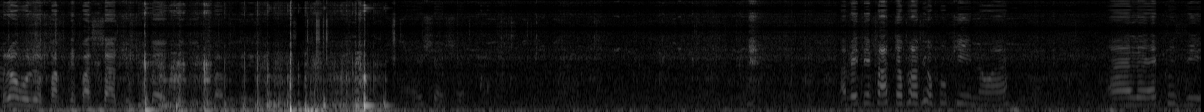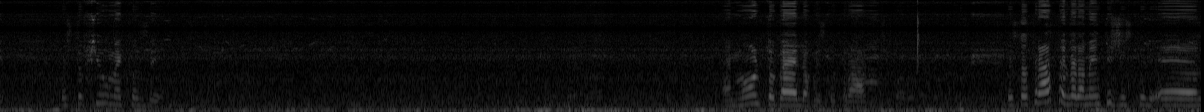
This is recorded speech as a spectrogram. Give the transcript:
Però volevo fare dei passaggi un po' belli, quindi far vedere che... Esce, esce. Avete fatto proprio pochino, eh? Eh, è così. Questo fiume è così. È molto bello questo tratto. Questo tratto è veramente ehm,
